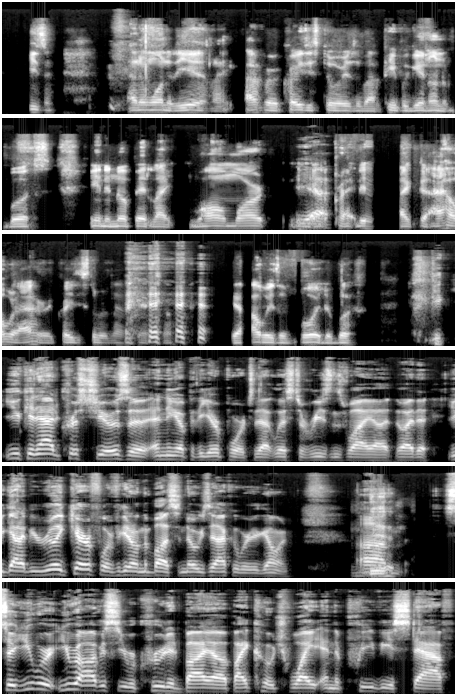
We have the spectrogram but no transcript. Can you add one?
reason. I didn't want to. Yeah, like I've heard crazy stories about people getting on the bus, ending up at like Walmart. Yeah, practice like I heard. I heard crazy stories like that. So, yeah, I always avoid the bus. You, you can add Chris Chiozza ending up at the airport to that list of reasons why uh, why the, you got to be really careful if you get on the bus and know exactly where you're going. Um, yeah. So you were you were obviously recruited by uh, by Coach White and the previous staff,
